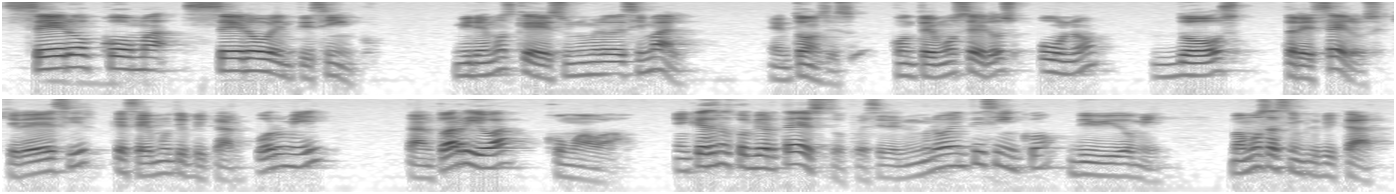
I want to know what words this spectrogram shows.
0,025. Miremos que es un número decimal. Entonces, contemos ceros. 1, 2, 3 ceros. Quiere decir que se debe multiplicar por 1000 tanto arriba como abajo. ¿En qué se nos convierte esto? Pues en el número 25 dividido 1000. Vamos a simplificar.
